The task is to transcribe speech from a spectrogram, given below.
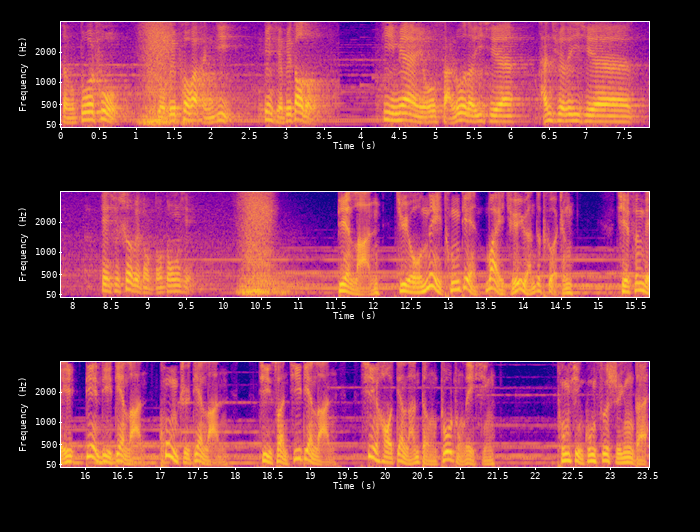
等多处有被破坏痕迹，并且被盗走。地面有散落的一些残缺的一些电气设备等等东西。电缆具有内通电、外绝缘的特征，且分为电力电缆、控制电缆、计算机电缆、信号电缆等多种类型。通信公司使用的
